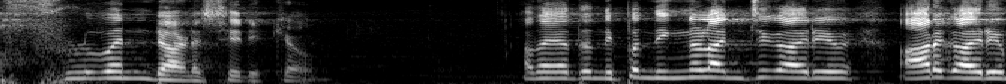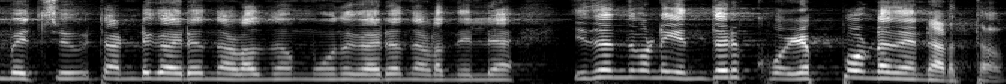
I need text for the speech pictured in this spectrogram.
അഫ്ലുവന്റ് ആണ് ശരിക്കും. അതായത് ഇപ്പം നിങ്ങൾ അഞ്ച് കാര്യം ആറ് കാര്യം വെച്ചു രണ്ട് കാര്യം നടന്നു മൂന്ന് കാര്യം നടന്നില്ല. ഇതെന്ന് പറഞ്ഞാൽ എന്തൊരു കുഴപ്പമുണ്ടെന്ന് എന്റെ അർത്ഥം.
